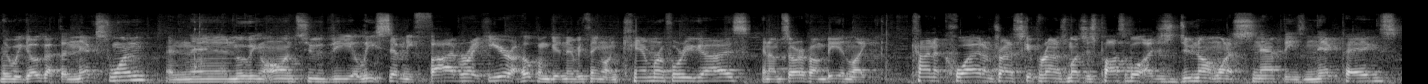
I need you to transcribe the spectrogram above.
there we go, got the next one. And then moving on to the Elite 75 right here. I hope I'm getting everything on camera for you guys. And I'm sorry if I'm being like kind of quiet. I'm trying to skip around as much as possible. I just do not want to snap these neck pegs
